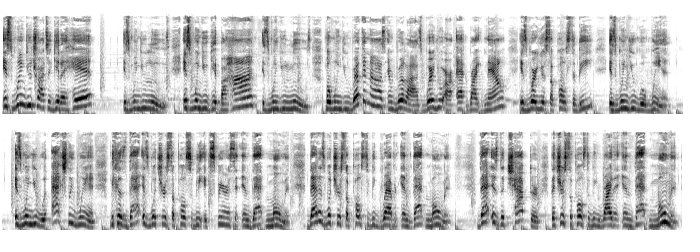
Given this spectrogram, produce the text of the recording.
It's when you try to get ahead is when you lose. It's when you get behind, is when you lose. But when you recognize and realize where you are at right now is where you're supposed to be, is when you will win. Is when you will actually win because that is what you're supposed to be experiencing in that moment. That is what you're supposed to be grabbing in that moment. That is the chapter that you're supposed to be writing in that moment.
